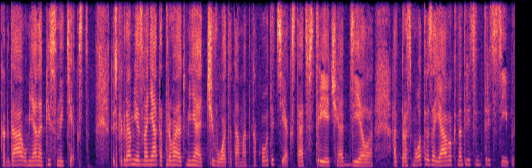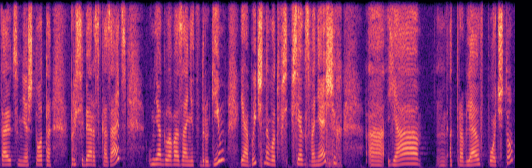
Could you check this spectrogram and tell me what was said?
когда у меня написанный текст. То есть, когда мне звонят, отрывают меня от чего-то, там, от какого-то текста, от встречи, от дела, от просмотра заявок на 30 30, пытаются мне что-то про себя рассказать, у меня голова занята другим, и обычно вот всех звонящих я отправляю в почту,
